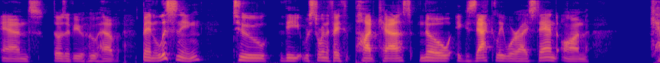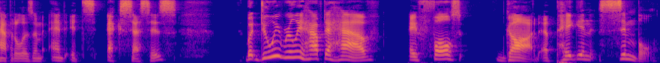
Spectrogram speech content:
and those of you who have been listening to the Restoring the Faith podcast know exactly where I stand on capitalism and its excesses. But do we really have to have a false god, a pagan symbol,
